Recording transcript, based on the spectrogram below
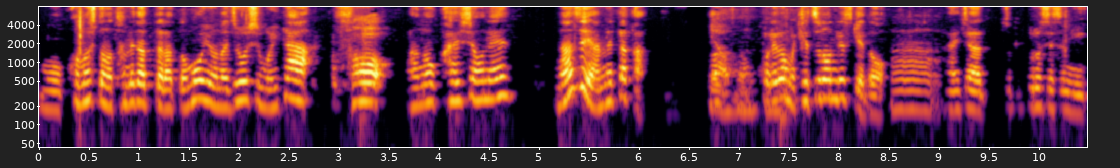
もうこの人のためだったらと思うような上司もいた。そあの会社をね、なぜ辞めたか。いやまあこれがもう結論ですけど。う。うん。はい、じゃあ、ちょっとプロセスに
